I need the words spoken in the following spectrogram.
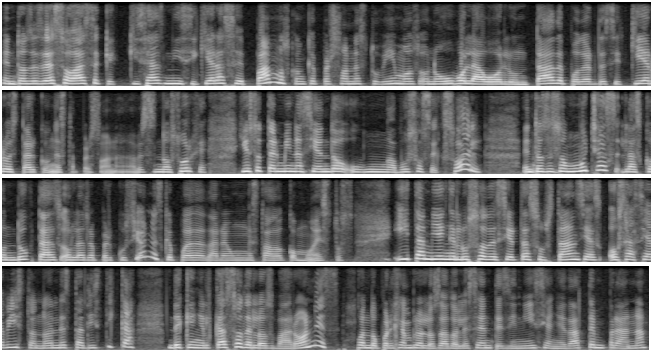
Entonces eso hace que quizás ni siquiera sepamos con qué persona estuvimos o no hubo la voluntad de poder decir quiero estar con esta persona. A veces no surge y esto termina siendo un abuso sexual. Entonces son muchas las conductas o las repercusiones que puede dar en un estado como estos. Y también el uso de ciertas sustancias, o sea, se ha visto, ¿no? En la estadística de que en el caso de los varones, cuando por ejemplo los adolescentes inician edad temprana,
